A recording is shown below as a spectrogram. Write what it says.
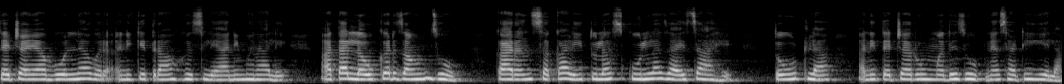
त्याच्या या बोलण्यावर अनिकेतराव हसले आणि म्हणाले आता लवकर जाऊन झोप कारण सकाळी तुला स्कूलला जायचं आहे. तो उठला आणि त्याच्या रूममध्ये झोपण्यासाठी गेला.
